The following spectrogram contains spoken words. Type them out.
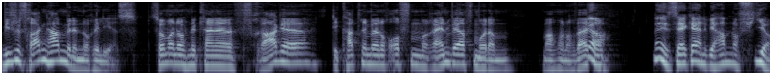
Wie viele Fragen haben wir denn noch, Elias? Sollen wir noch eine kleine Frage, die Katrin wäre noch offen, reinwerfen oder machen wir noch weiter? Ja. Nee, sehr gerne. Wir haben noch vier.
